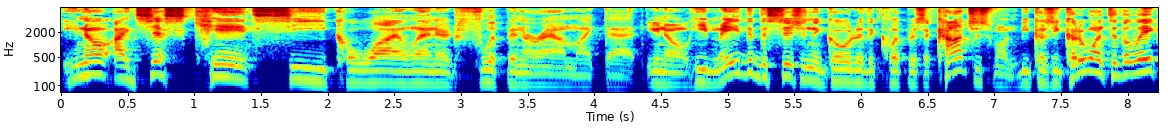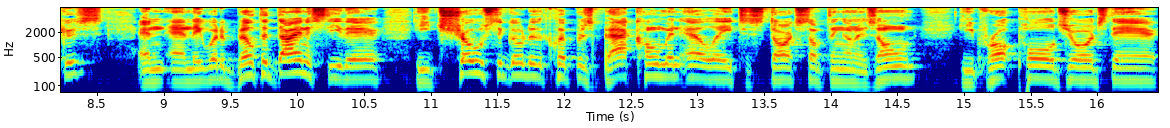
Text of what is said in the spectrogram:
You know, I just can't see Kawhi Leonard flipping around like that. You know, he made the decision to go to the Clippers, a conscious one, because he could have went to the Lakers and, and they would have built a dynasty there. He chose to go to the Clippers back home in LA to start something on his own. He brought Paul George there.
